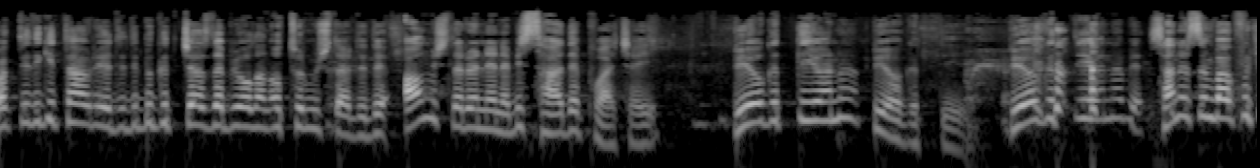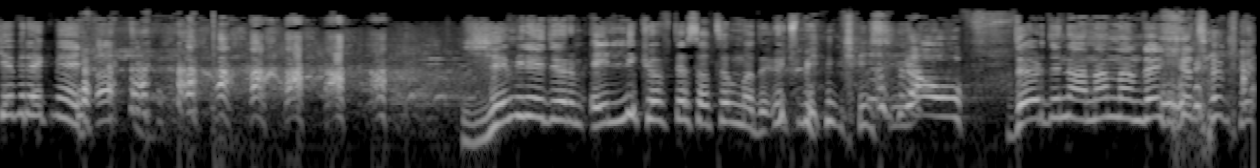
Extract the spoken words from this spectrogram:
Bak dedi git avruya dedi. Bir gıtcağızda bir olan oturmuşlar dedi. Almışlar önüne bir sade poğaçayı. Bir o gıt diyor ona, bir o gıt diyor. Bir o gıt diyor ona, bir. Sanırsın vakfı kebir ekmeği ya. Yemin ediyorum 50 köfte satılmadı. 3000 kişiye. Dördünü ananla ben yedim.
